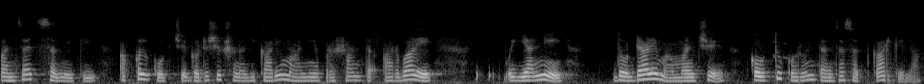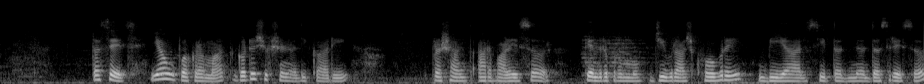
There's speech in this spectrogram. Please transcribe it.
पंचायत समिती अक्कलकोटचे गटशिक्षणाधिकारी माननीय प्रशांत आरबाळे यांनी दोड्डाळे मामांचे कौतुक करून त्यांचा सत्कार केला. तसेच या उपक्रमात गटशिक्षणाधिकारी प्रशांत आरबाळे सर केंद्रप्रमुख जीवराज खोबरे बी आर सी तज्ज्ञ दसरे सर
